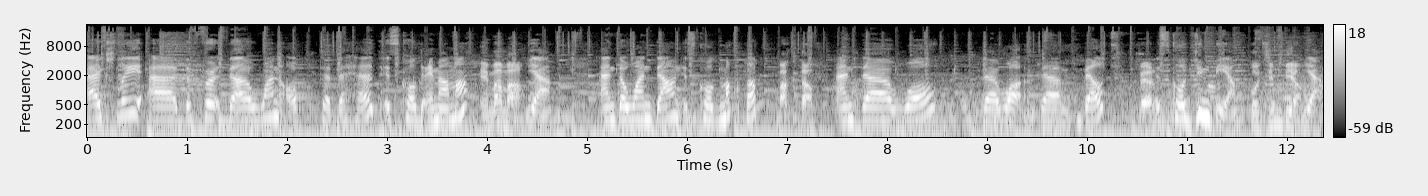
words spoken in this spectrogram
Actually, uh, the fir- the one up to the head is called imama. Emama. Yeah, and the one down is called maqtab, Maktab. and the wall, the wall, the belt, Belt? is called jimbia. Kojimbiam. Yeah.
